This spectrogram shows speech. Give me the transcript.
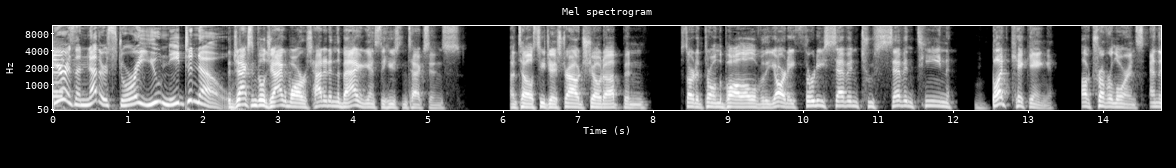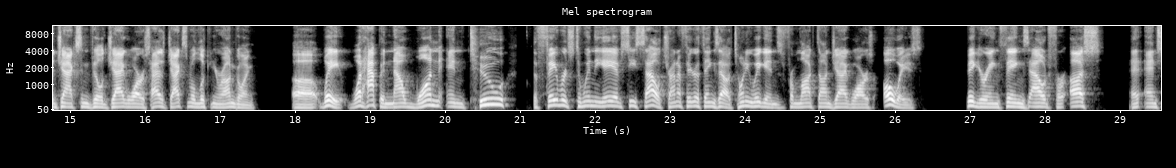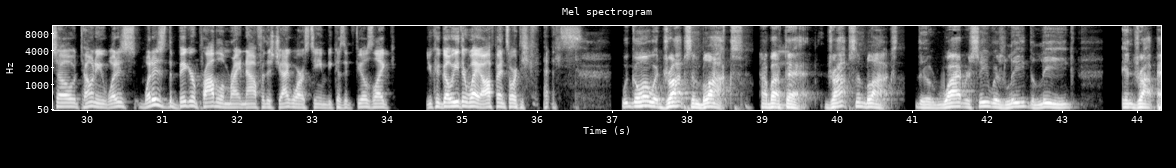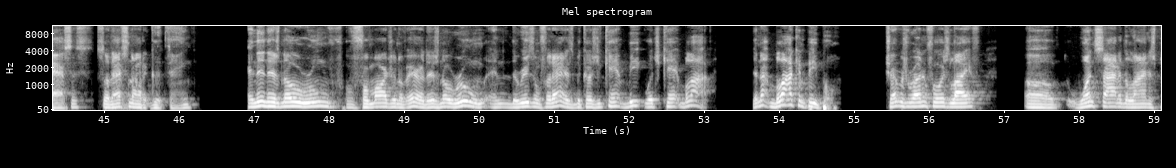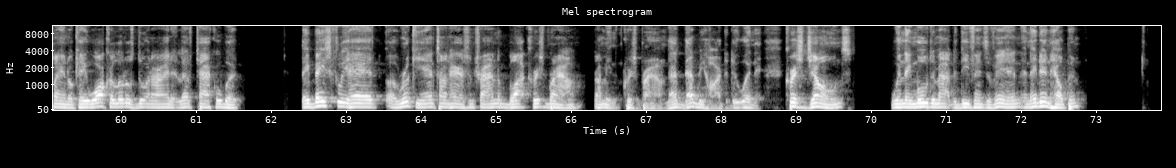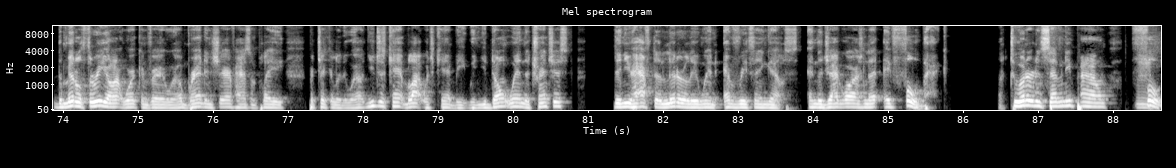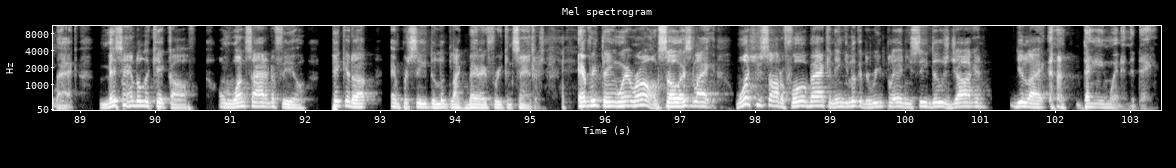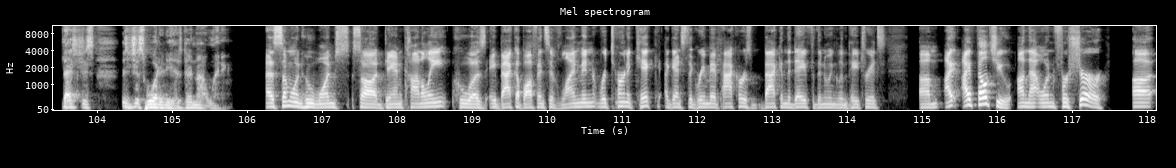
Here is another story you need to know. The Jacksonville Jaguars had it in the bag against the Houston Texans until CJ Stroud showed up and started throwing the ball all over the yard. A 37 to 17 butt kicking of Trevor Lawrence and the Jacksonville Jaguars has Jacksonville looking around going, uh, wait, what happened? Now one and two. The favorites to win the AFC South, trying to figure things out. Tony Wiggins from Locked On Jaguars, always figuring things out for us. And, and so, Tony, what is what is the bigger problem right now for this Jaguars team? Because it feels like you could go either way, offense or defense. We're going with drops and blocks. How about Mm. that? Drops and blocks. The wide receivers lead the league in drop passes, so that's not a good thing. And then there's no room for margin of error. There's no room, and the reason for that is because you can't beat what you can't block. They're not blocking people. Trevor's running for his life. Uh, one side of the line is playing okay. Walker Little's doing all right at left tackle, but they basically had a rookie Anton Harrison trying to block Chris Brown. I mean, Chris Brown. That that'd be hard to do, wouldn't it? Chris Jones, when they moved him out to defensive end, and they didn't help him. The middle three aren't working very well. Brandon Scherff hasn't played particularly well. You just can't block what you can't beat. When you don't win the trenches, then you have to literally win everything else. And the Jaguars let a fullback, a 270 pound Mm. fullback, mishandle the kickoff on one side of the field, pick it up, and proceed to look like Barry freaking Sanders. Everything went wrong. So it's like once you saw the fullback and then you look at the replay and you see dudes jogging, you're like, they ain't winning today. That's just it's just what it is. They're not winning. As someone who once saw Dan Connolly, who was a backup offensive lineman, return a kick against the Green Bay Packers back in the day for the New England Patriots, um, I, I felt you on that one for sure. Uh,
